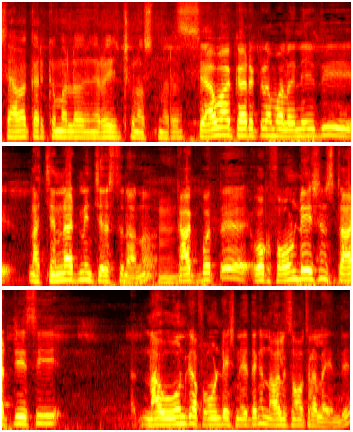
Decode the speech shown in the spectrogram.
సేవా కార్యక్రమాలు నిర్వహించుకుని వస్తున్నారు? సేవా కార్యక్రమాలు అనేది నా చిన్నటి నుంచి చేస్తున్నాను. కాకపోతే ఒక ఫౌండేషన్ స్టార్ట్ చేసి నా ఓన్గా ఫౌండేషన్ అయితే నాలుగు సంవత్సరాలు అయింది.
